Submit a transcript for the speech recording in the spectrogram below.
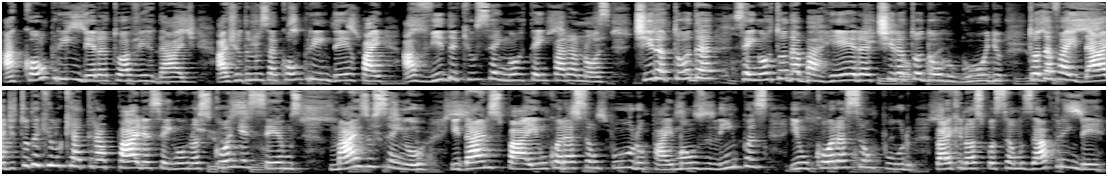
a compreender a tua verdade, ajuda-nos a compreender, Pai, a vida que o Senhor tem para nós. Tira toda, Senhor, toda barreira, tira todo orgulho, toda vaidade, tudo aquilo que atrapalha, Senhor, nós conhecermos mais o. Senhor e dar-nos, Pai, um coração puro, Pai, mãos limpas e um coração puro, para que nós possamos aprender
